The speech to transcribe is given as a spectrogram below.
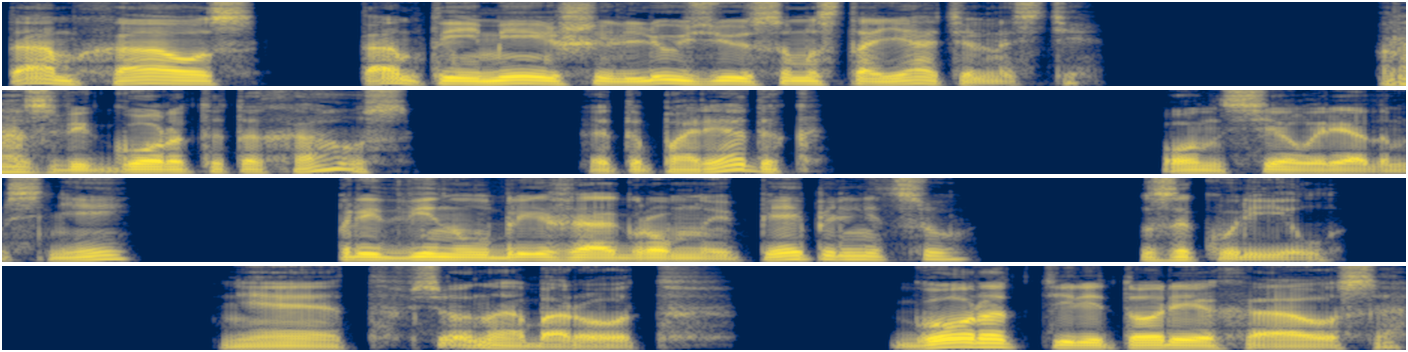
Там хаос, там ты имеешь иллюзию самостоятельности. Разве город — это хаос? Это порядок? Он сел рядом с ней, придвинул ближе огромную пепельницу, закурил. Нет, все наоборот. Город — территория хаоса.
